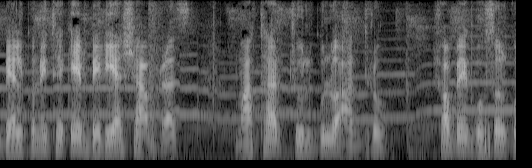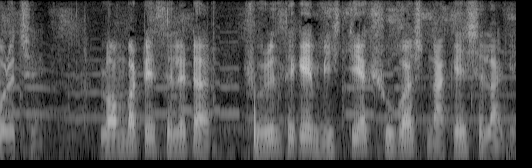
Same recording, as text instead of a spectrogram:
ব্যালকনি থেকে বেরিয়ে আসে আবরাজ। মাথার চুলগুলো আর্দ্র। সবে গোসল করেছে। লম্বাটে ছেলেটার শরীর থেকে মিষ্টি এক সুবাস নাকে এসে লাগে।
